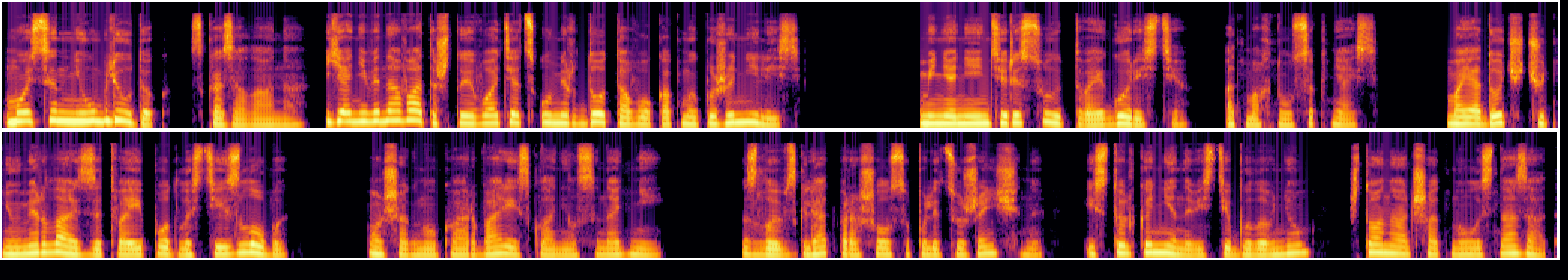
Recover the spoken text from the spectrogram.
«Мой сын не ублюдок», — сказала она. «Я не виновата, что его отец умер до того, как мы поженились». «Меня не интересуют твои горести», — отмахнулся князь. «Моя дочь чуть не умерла из-за твоей подлости и злобы. Он шагнул к Варваре и склонился над ней. Злой взгляд прошелся по лицу женщины, и столько ненависти было в нем, что она отшатнулась назад,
